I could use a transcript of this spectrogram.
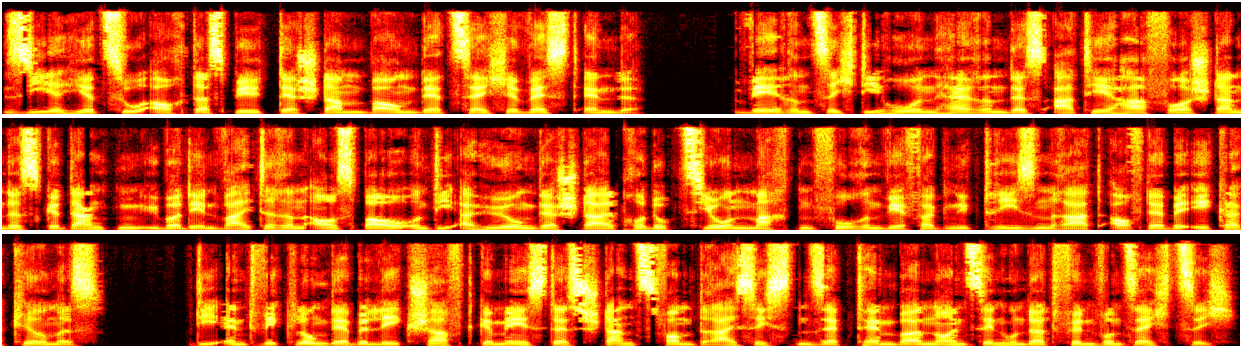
Siehe hierzu auch das Bild der Stammbaum der Zeche Westende. Während sich die hohen Herren des ATH-Vorstandes Gedanken über den weiteren Ausbau und die Erhöhung der Stahlproduktion machten, fuhren wir vergnügt Riesenrad auf der Beeker Kirmes. Die Entwicklung der Belegschaft gemäß des Stands vom 30. September 1965.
